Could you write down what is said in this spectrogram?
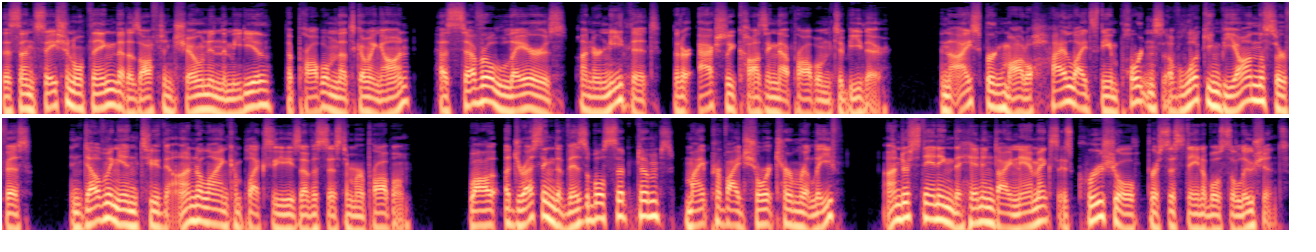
the sensational thing that is often shown in the media, the problem that's going on, has several layers underneath it that are actually causing that problem to be there. And the iceberg model highlights the importance of looking beyond the surface and delving into the underlying complexities of a system or problem. While addressing the visible symptoms might provide short term relief, understanding the hidden dynamics is crucial for sustainable solutions.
